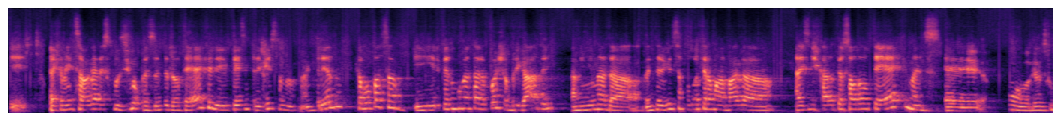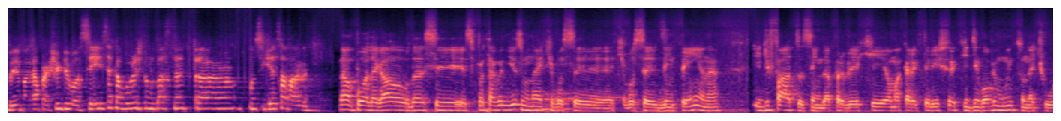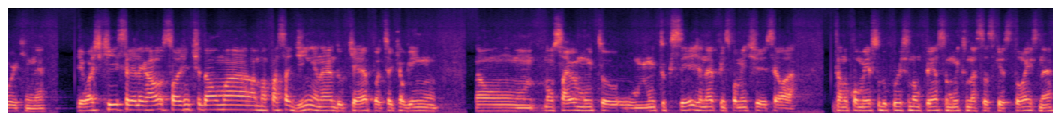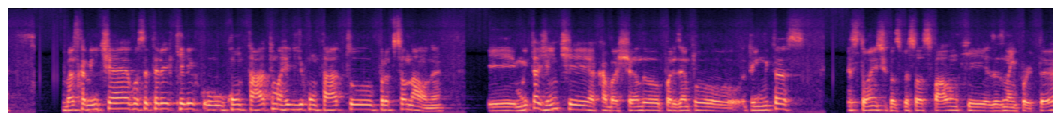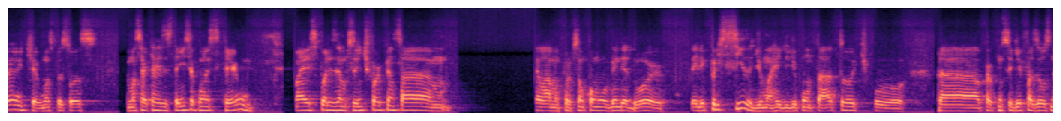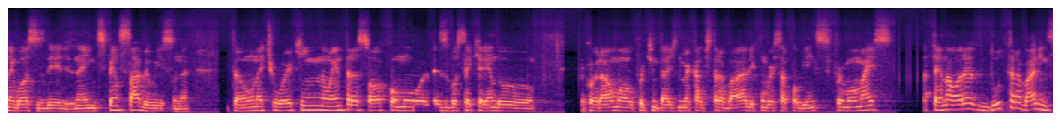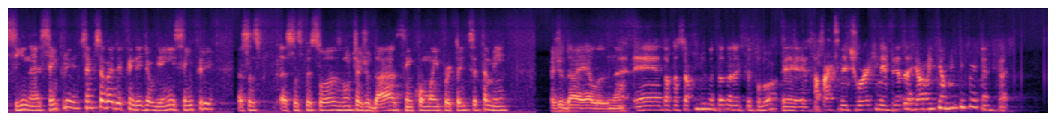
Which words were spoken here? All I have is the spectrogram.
E, praticamente essa vaga era exclusiva para presidente da UTF, ele fez entrevista no- na empresa acabou passando. E ele fez um comentário, poxa, obrigado, hein? A menina da, da entrevista falou que era uma vaga mais indicada ao pessoal da UTF, mas é, pô, eu descobri a vaga a partir de vocês e acabou me ajudando bastante para conseguir essa vaga. Não, pô, legal desse esse protagonismo, né, que você que você desempenha, né? E de fato, assim, dá para ver que é uma característica que desenvolve muito o networking, né? Eu acho que seria legal só a gente dar uma, uma passadinha, né, do que é. Pode ser que alguém não, não saiba muito muito que seja, né? Principalmente, sei lá, tá no começo do curso não pensa muito nessas questões, né? Basicamente é você ter aquele o contato, uma rede de contato profissional, né? E muita gente acaba achando, por exemplo, tem muitas questões, tipo, as pessoas falam que às vezes não é importante, algumas pessoas têm uma certa resistência com esse termo, mas, por exemplo, se a gente for pensar, sei lá, uma profissão como vendedor, ele precisa de uma rede de contato, tipo, para conseguir fazer os negócios deles, né? É indispensável isso, né? Então, networking não entra só como, às vezes, você querendo procurar uma oportunidade no mercado de trabalho e conversar com alguém que se formou, mas até na hora do trabalho em si, né? Sempre, sempre você vai depender de alguém e sempre essas, essas pessoas vão te ajudar, assim como é importante você também ajudar elas, né? É, pra só complementando, né, que você falou, é, essa parte de networking na empresa realmente é muito importante, cara.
